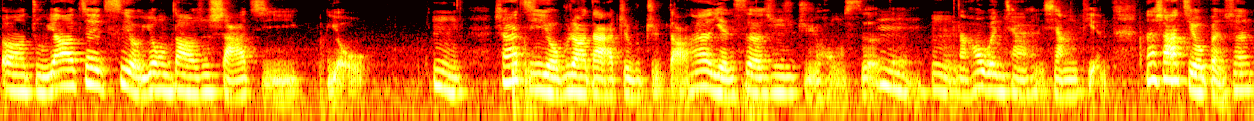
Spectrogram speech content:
呃主要这次有用到是沙棘油，嗯。沙棘油不知道大家知不知道，它的颜色是橘红色的，嗯嗯，然后闻起来很香甜。那沙棘油本身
